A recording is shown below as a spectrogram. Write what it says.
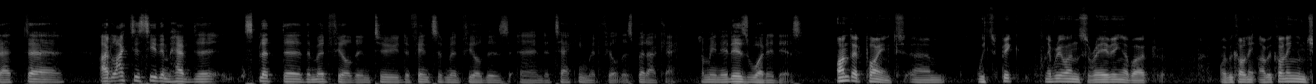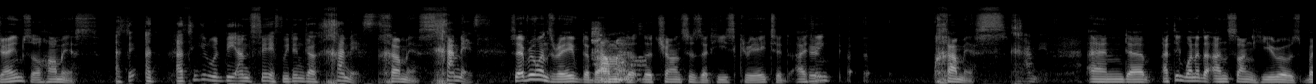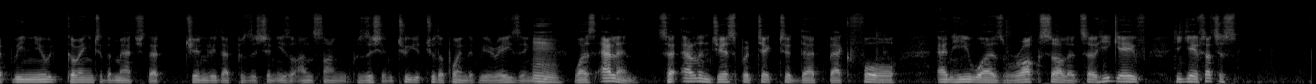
that uh, i'd like to see them have the split the, the midfield into defensive midfielders and attacking midfielders but okay i mean it is what it is On that point, um, we speak. Everyone's raving about. Are we calling? Are we calling him James or James? i think I, I think it would be unfair if we didn't go James. James. James. So everyone's raved about the, the chances that he's created. I think uh, James. James. And uh, I think one of the unsung heroes, but we knew going into the match that generally that position is an unsung position. To to the point that we're raising was Allan. So Allan just protected that back four, and he was rock solid. So he gave he gave such a s-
